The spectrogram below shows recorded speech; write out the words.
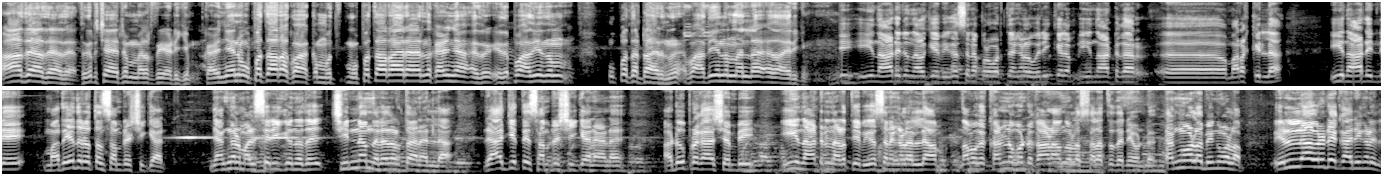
അതെ അതെ അതെ. തീർച്ചയായിട്ടും മലർത്തി അടിക്കും കഴിഞ്ഞതിന് മുപ്പത്താറ് മുപ്പത്താറായിരമായിരുന്നു കഴിഞ്ഞ ഇത് ഇതിപ്പോൾ അതിൽ നിന്നും മുപ്പത്തെട്ടായിരുന്നു. അപ്പോൾ അതിൽ നിന്നും നല്ല ഇതായിരിക്കും. ഈ- ഈ നാടിന് നൽകിയ വികസന പ്രവർത്തനങ്ങൾ ഒരിക്കലും ഈ നാട്ടുകാർ മറക്കില്ല. ഈ നാടിന്റെ മതേതരത്വം സംരക്ഷിക്കാൻ ഞങ്ങൾ മത്സരിക്കുന്നത് ചിഹ്നം നിലനിർത്താനല്ല രാജ്യത്തെ സംരക്ഷിക്കാനാണ്. അടൂർ പ്രകാശ് എം പി ഈ നാട്ടിൽ നടത്തിയ വികസനങ്ങളെല്ലാം നമുക്ക് കണ്ണുകൊണ്ട് കാണാവുന്ന സ്ഥലത്ത് തന്നെയുണ്ട്. അങ്ങോളം ഇങ്ങോളം എല്ലാവരുടെയും കാര്യങ്ങളിൽ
